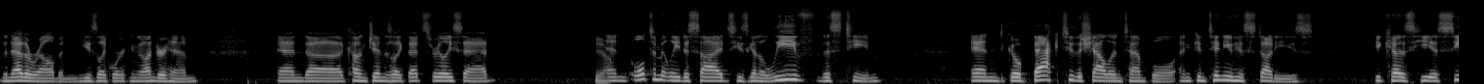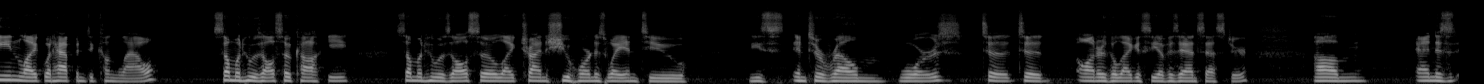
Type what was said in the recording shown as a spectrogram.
the Netherrealm and he's like working under him. And uh Kung Jin is like, That's really sad. Yeah. And ultimately decides he's gonna leave this team and go back to the Shaolin Temple and continue his studies because he has seen like what happened to Kung Lao, someone who was also cocky, someone who was also like trying to shoehorn his way into these inter-realm wars to to honor the legacy of his ancestor. Um and is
